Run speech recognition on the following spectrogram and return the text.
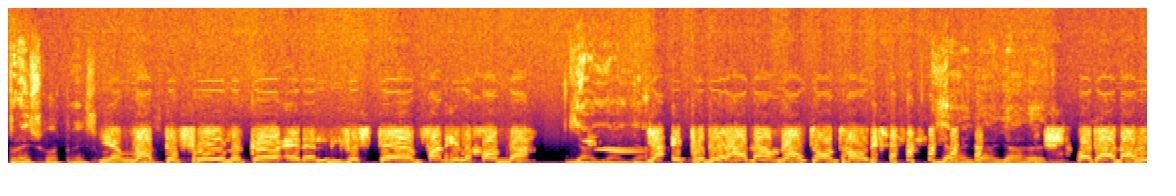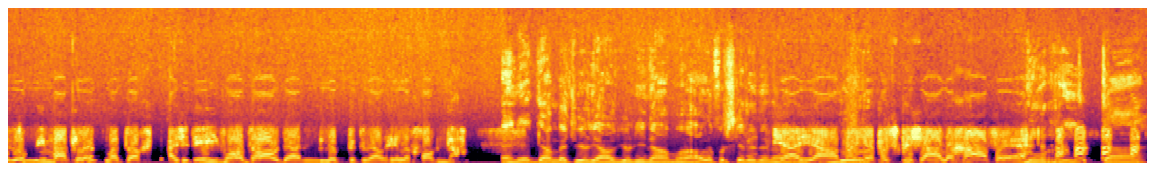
Prijs God, prijs God. Ja, wat een vrolijke en een lieve stem van Hillegonda. Ja, ja, ja. Ik probeer haar naam wel te onthouden. ja, ja, ja. Want haar naam is ook niet makkelijk. Maar toch, als je het even onthoudt, dan lukt het wel. Hillegonda. En ik dan met jullie al jullie namen, alle verschillende namen. Ja, ja, maar je hebt een speciale gave, hè? Dorita,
